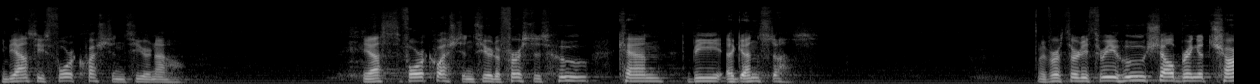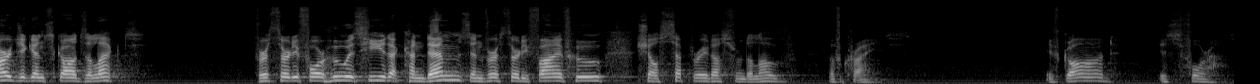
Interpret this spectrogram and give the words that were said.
He asks these four questions here now. He asks four questions here. The first is who can be against us? In verse 33, who shall bring a charge against God's elect? Verse 34 Who is he that condemns? And verse 35 Who shall separate us from the love of Christ? If God is for us.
